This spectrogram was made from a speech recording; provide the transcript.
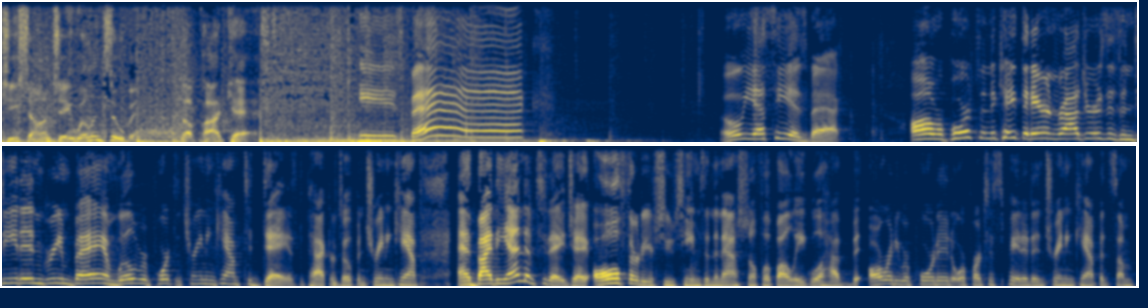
Keyshawn, J. Will, and Zubin, the podcast. He's back. Oh, yes, he is back. All reports indicate that Aaron Rodgers is indeed in Green Bay and will report to training camp today as the Packers open training camp. And by the end of today, Jay, all 32 teams in the National Football League will have already reported or participated in training camp in some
